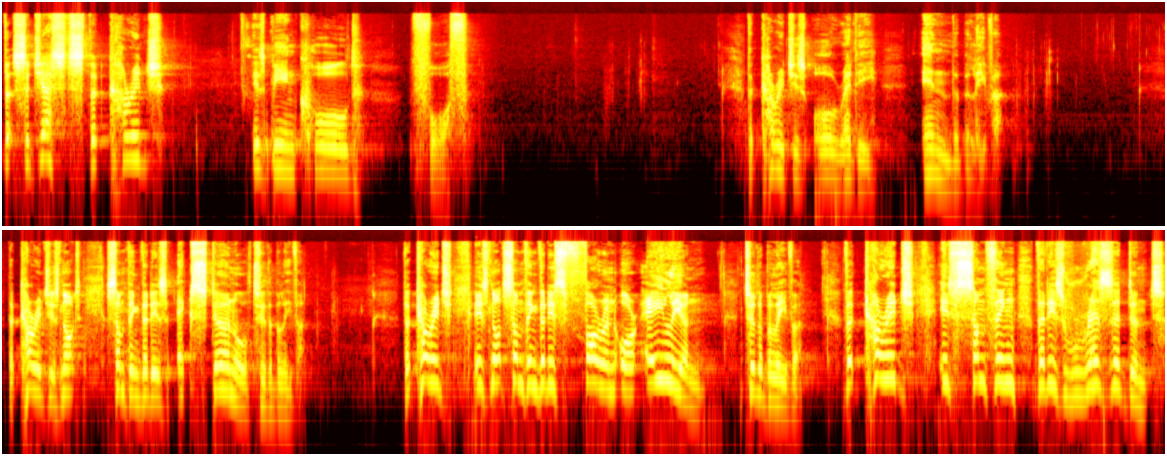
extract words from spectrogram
that suggests that courage is being called forth. That courage is already in the believer. That courage is not something that is external to the believer. That courage is not something that is foreign or alien to the believer. That courage is something that is resident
